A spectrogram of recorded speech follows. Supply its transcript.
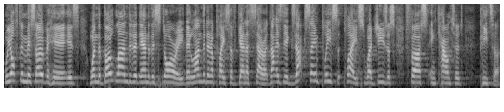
we often miss over here is when the boat landed at the end of this story, they landed in a place of Gennesaret. That is the exact same place, where Jesus first encountered Peter.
